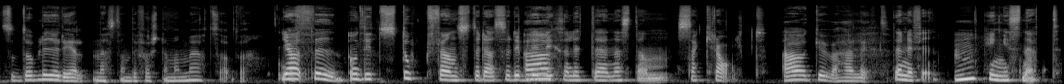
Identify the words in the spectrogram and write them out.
Så då blir ju det nästan det första man möts av då. Ja, fint. Och det är ett stort fönster där så det blir Ja. liksom lite nästan sakralt. Ja, gud vad härligt. Den är fin. Hänger snett.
